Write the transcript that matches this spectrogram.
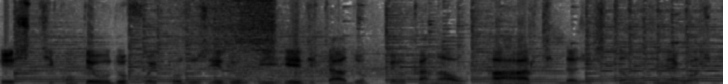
Este conteúdo foi produzido e editado pelo canal A Arte da Gestão de Negócios.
